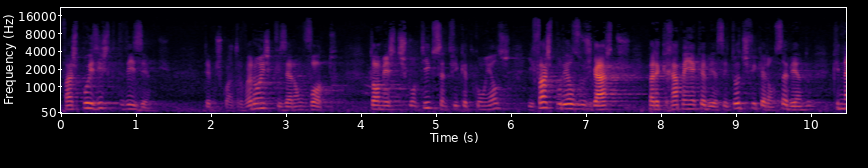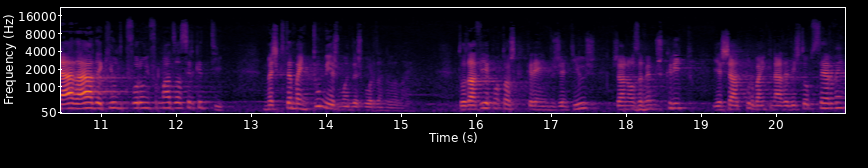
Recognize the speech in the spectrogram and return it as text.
Faz, pois, isto que te dizemos. Temos quatro varões que fizeram um voto. Toma estes contigo, santifica-te com eles e faz por eles os gastos para que rapem a cabeça. E todos ficarão sabendo que nada há daquilo de que foram informados acerca de ti, mas que também tu mesmo andas guardando a lei. Todavia, quanto aos que creem dos gentios, já nós havemos escrito e achado por bem que nada disto observem,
